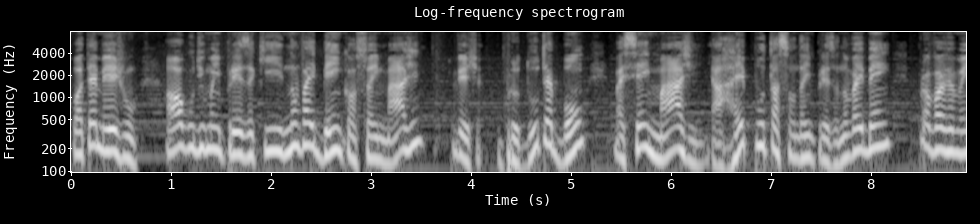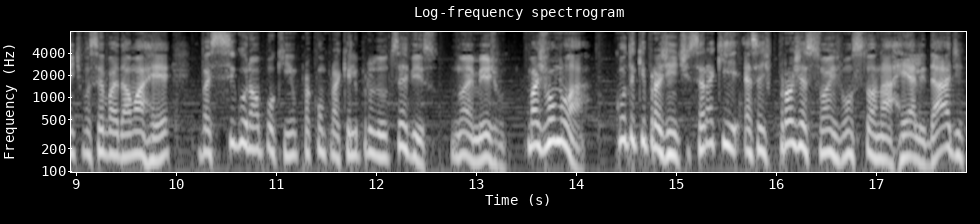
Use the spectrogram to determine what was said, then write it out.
ou até mesmo algo de uma empresa que não vai bem com a sua imagem? Veja, o produto é bom, mas se a imagem, a reputação da empresa não vai bem, provavelmente você vai dar uma ré e vai segurar um pouquinho para comprar aquele produto ou serviço, não é mesmo? Mas vamos lá. Conta aqui pra gente, será que essas projeções vão se tornar realidade?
